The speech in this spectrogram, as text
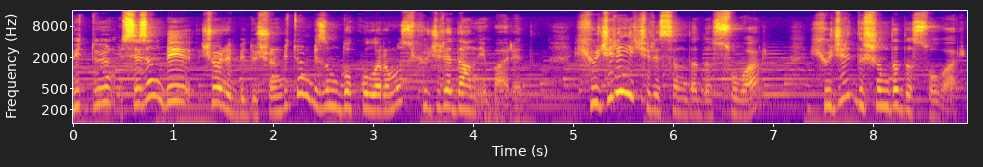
bütün sizin bir şöyle bir düşün. Bütün bizim dokularımız hücreden ibaret. Hücre içerisinde de su var. Hücre dışında da su var.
